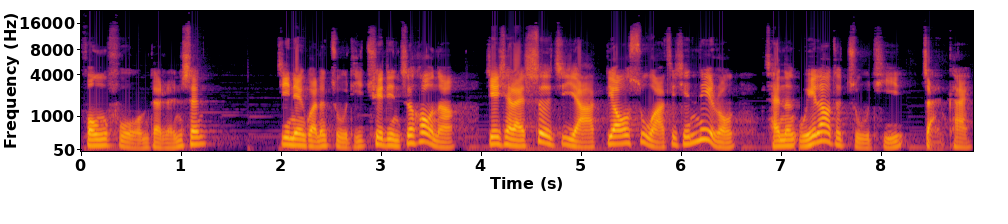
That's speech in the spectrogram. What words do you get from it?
丰富我们的人生。纪念馆的主题确定之后呢，接下来设计啊、雕塑啊这些内容才能围绕着主题展开。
